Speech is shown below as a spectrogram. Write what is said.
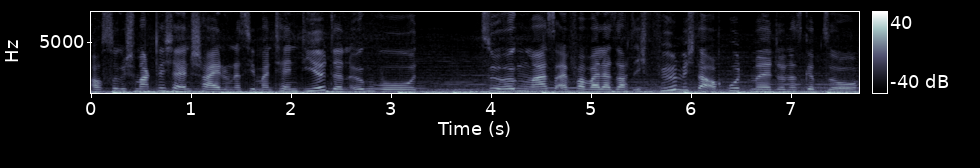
auch so geschmackliche Entscheidungen, dass jemand tendiert dann irgendwo zu irgendwas, einfach weil er sagt, ich fühle mich da auch gut mit. Und es gibt so,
